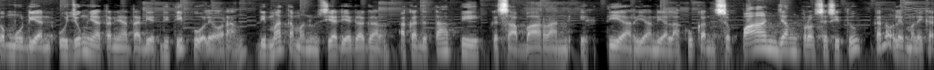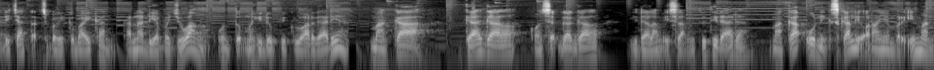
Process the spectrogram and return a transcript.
Kemudian ujungnya ternyata dia ditipu oleh orang. Di mata manusia dia gagal. Akan tetapi kesabaran, ikhtiar yang dia lakukan sepanjang proses itu kan oleh malaikat dicatat sebagai kebaikan karena dia berjuang untuk menghidupi keluarga dia. Maka gagal, konsep gagal di dalam Islam itu tidak ada. Maka unik sekali orang yang beriman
